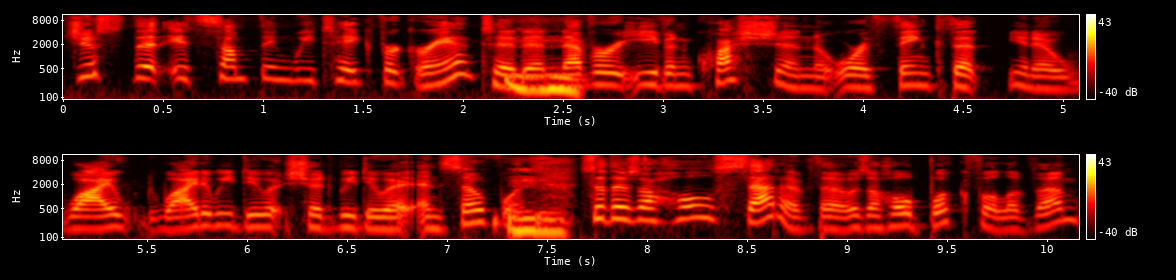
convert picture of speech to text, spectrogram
just that it's something we take for granted mm-hmm. and never even question or think that, you know, why why do we do it? Should we do it? And so forth. Mm-hmm. So there's a whole set of those, a whole book full of them,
